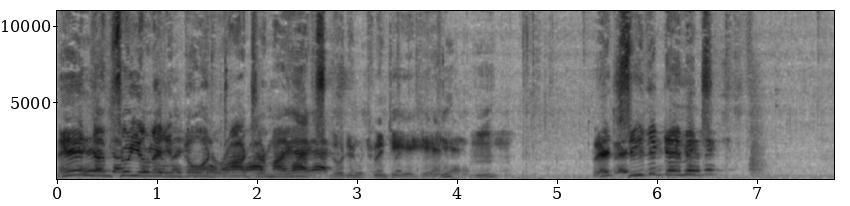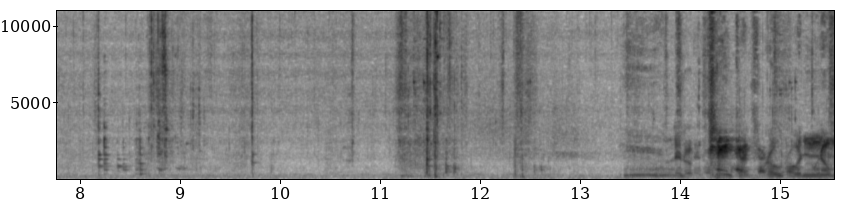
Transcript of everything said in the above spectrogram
And I'm sure you'll let him go and Roger my axe good and plenty again. Hmm? Let's see the damage. Hmm, Little canker throat wouldn't know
